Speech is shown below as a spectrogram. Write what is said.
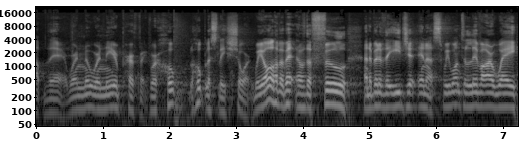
up there. We're nowhere near perfect. We're hope, hopelessly short. We all have a bit of the fool and a bit of the Egypt in us. We want to live our way.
